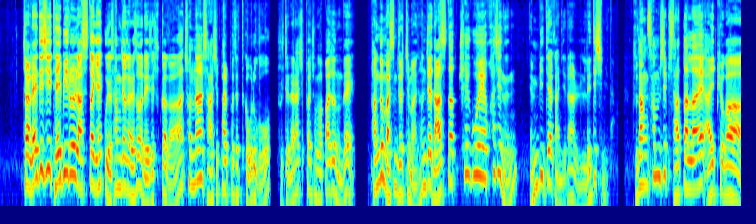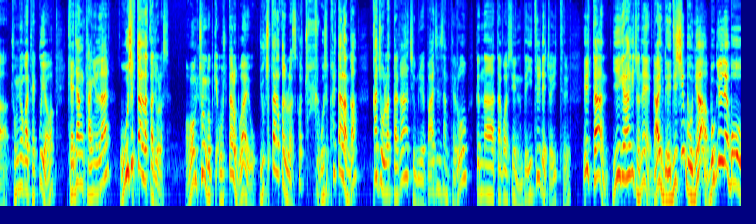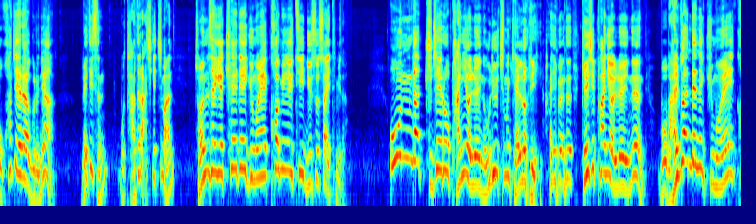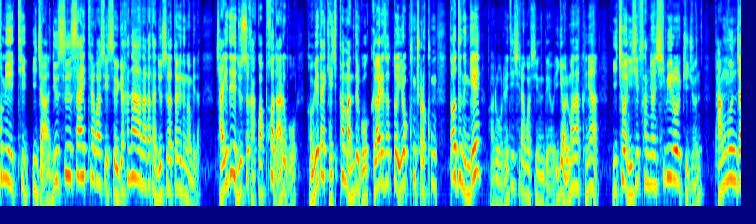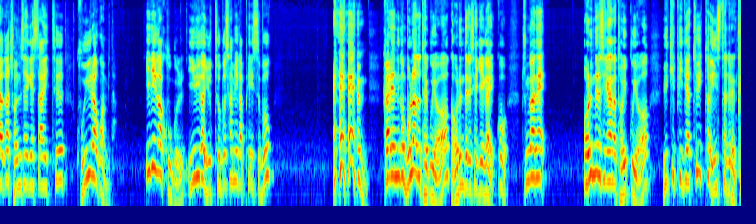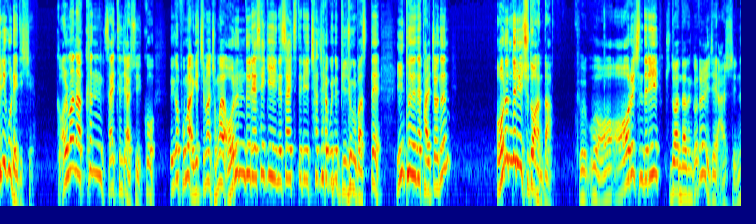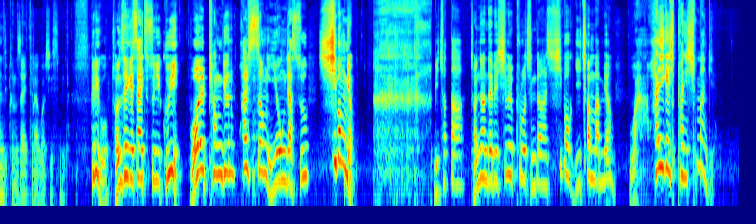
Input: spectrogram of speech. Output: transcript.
자, 레딧이 데뷔를 나스닥에 했고요. 상장을 해서 레딧의 주가가 첫날 48%가 오르고 둘째 날 10% 정도가 빠졌는데 방금 말씀드렸지만 현재 나스닥 최고의 화제는 엔비디아가 아니라 레딧입니다. 주당 34달러의 IPO가 종료가 됐고요. 개장 당일날 50달러까지 올랐어요. 엄청 높게 50달러 뭐야? 60달러까지 올랐을 걸? 쫙 58달러인가? 까지 올랐다가 지금 이제 빠진 상태로 끝났다고 할 수 있는데 이틀 됐죠 이틀. 일단 이 얘기를 하기 전에 나 레딧이 뭐냐? 뭐길래 뭐 화제라 그러냐? 레딧은 뭐 다들 아시겠지만 전 세계 최대 규모의 커뮤니티 뉴스 사이트입니다. 온갖 주제로 방이 열려 있는 우리 치면 갤러리 아니면은 게시판이 열려 있는 뭐 말도 안 되는 규모의 커뮤니티이자 뉴스 사이트라고 할 수 있어요. 이게 하나하나가 다 뉴스가 떠 있는 겁니다. 자기들이 뉴스 갖고 와퍼 나르고 거기에다 게시판 만들고 그 아래서 또 이러쿵 저러쿵 떠드는 게 바로 레딧이라고 할 수 있는데요. 이게 얼마나 크냐? 2023년 11월 기준 방문자가 전 세계 사이트 9위라고 합니다. 1위가 구글, 2위가 유튜브, 3위가 페이스북. 그 아래 있는 건 몰라도 되고요. 그 어른들의 세계가 있고 중간에 어른들의 세계 하나 더 있고요. 위키피디아, 트위터, 인스타그램 그리고 레딧이에요. 그 얼마나 큰 사이트인지 알 수 있고 이걸 보면 알겠지만 정말 어른들의 세계에 있는 사이트들이 차지하고 있는 비중을 봤을 때 인터넷의 발전은 어른들이 주도한다. 그 어- 어르신들이 주도한다는 것을 이제 알 수 있는 그런 사이트라고 할 수 있습니다. 그리고 전 세계 사이트 순위 9위 월 평균 활성 이용자 수 10억 명. 미쳤다. 전년 대비 11% 증가한 10억 2천만 명. 와, 하이 게시판이 10만 개.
